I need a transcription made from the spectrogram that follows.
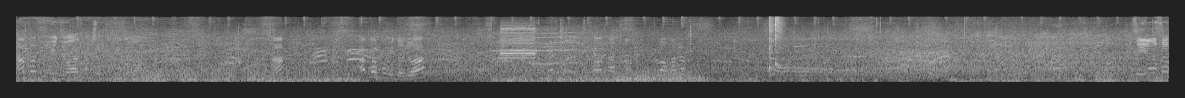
아빠 품이 좋아? 삼촌 품이 좋아? 어? 아빠 품이 더 좋아? 일어서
